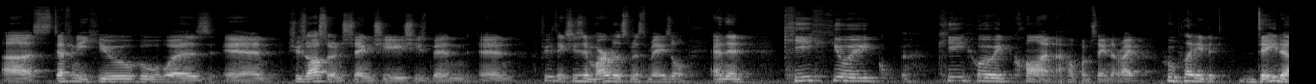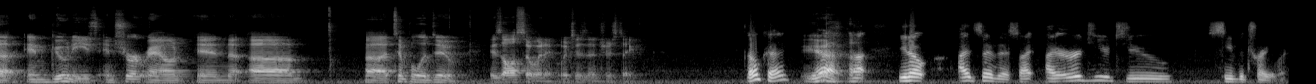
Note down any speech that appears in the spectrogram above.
Uh, Stephanie Hsu, who was in, she was also in Shang Chi. She's been in a few things. She's in Marvelous Miss Maisel, and then Ke Huy Ke Huy Quan. I hope I'm saying that right. Who played Data in Goonies and Short Round in um, uh, Temple of Doom is also in it, which is interesting. Okay. Yeah. Yeah. Uh, you know, I'd say this. I, I urge you to see the trailer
